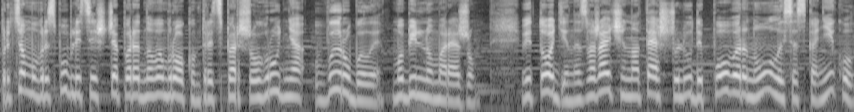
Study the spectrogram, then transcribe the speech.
При цьому в республіці ще перед новим роком, 31 грудня, вирубили мобільну мережу. Відтоді, незважаючи на те, що люди повернулися з канікул,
